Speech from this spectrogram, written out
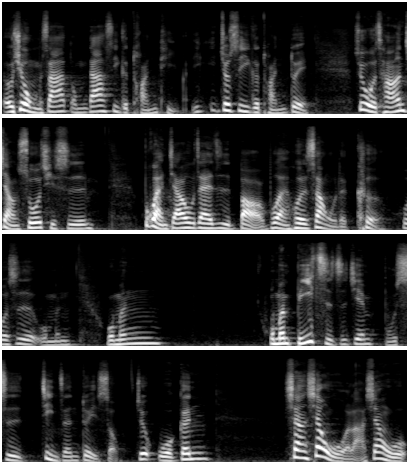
而且我们仨，我们大家是一个团体嘛，一就是一个团队。所以我常常讲说，其实不管加入在日报，不管或者上我的课，或是我们我们我们彼此之间不是竞争对手。就我跟像像我啦，像我，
